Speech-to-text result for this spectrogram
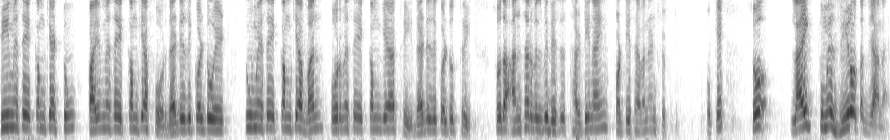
three में से एक कम किया टू फाइव में से एक कम किया four that is equal to eight two में से एक कम किया वन फोर में से एक कम किया three that is equal to three so the answer will be this is thirty nine forty seven and fifty okay so like तुम्हें ज़ीरो तक जाना है,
